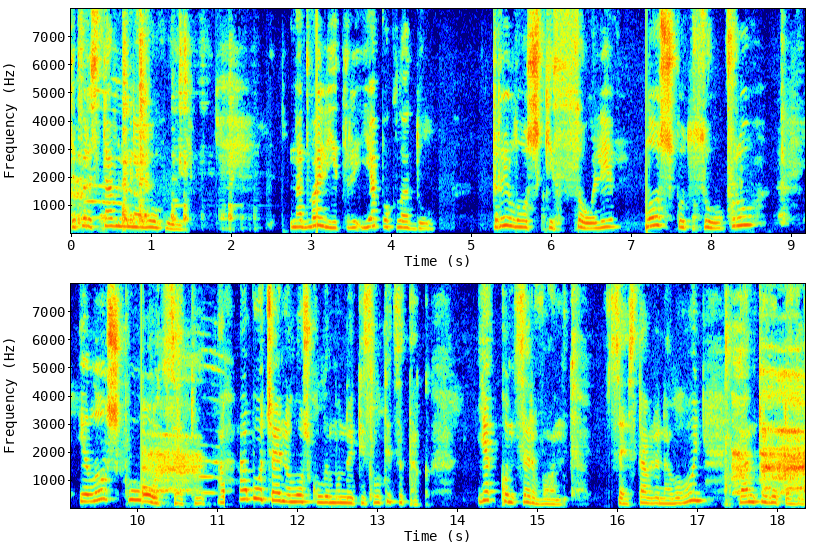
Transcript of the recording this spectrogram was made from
Тепер ставлю на вогонь. На 2 літри я покладу 3 ложки солі, ложку цукру і ложку оцету. Або чайну ложку лимонної кислоти, це так, як консервант. Все, ставлю на вогонь, банки готові.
